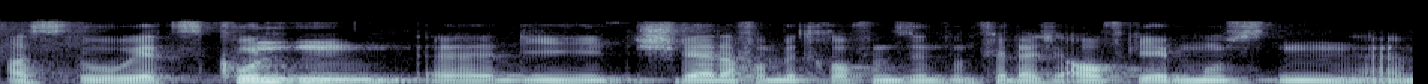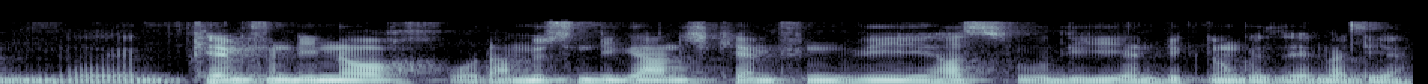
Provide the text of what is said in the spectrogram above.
hast du jetzt Kunden, äh, die schwer davon betroffen sind und vielleicht aufgeben mussten? Ähm, äh, kämpfen die noch oder müssen die gar nicht kämpfen? Wie hast du die Entwicklung gesehen bei dir?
